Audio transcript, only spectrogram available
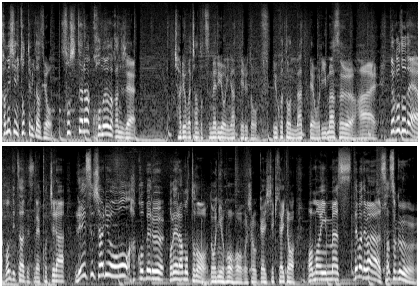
試しに撮ってみたんですよ。そしたらこのような感じで。車両がちゃんと積めるようになっているということになっております。はい。ということで、本日はですね、こちら、レース車両を運べるトレーラーモットの導入方法をご紹介していきたいと思います。ではでは、早速、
